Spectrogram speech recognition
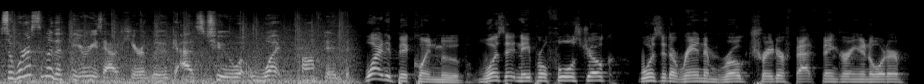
So, what are some of the theories out here, Luke, as to what prompted? Why did Bitcoin move? Was it an April Fool's joke? Was it a random rogue trader fat fingering an order?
